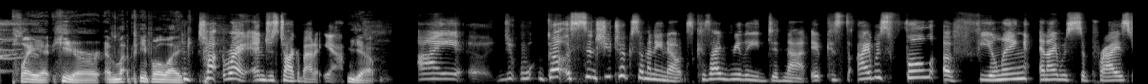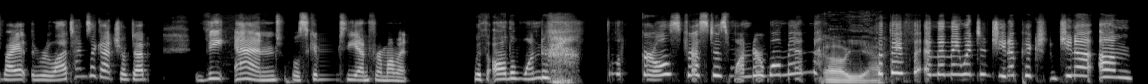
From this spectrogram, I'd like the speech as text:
play it here and let people like, Ta- right, and just talk about it. Yeah. yeah, I uh, go since you took so many notes because I really did not. Because I was full of feeling and I was surprised by it. There were a lot of times I got choked up. The end. We'll skip to the end for a moment. With all the Wonder the little girls dressed as Wonder Woman, oh yeah, but they and then they went to Geena picture Geena um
